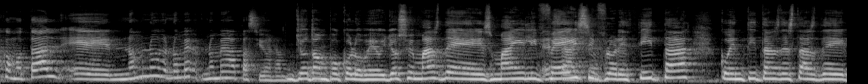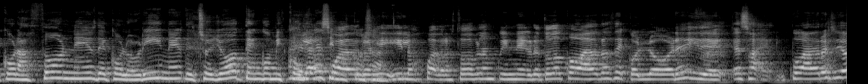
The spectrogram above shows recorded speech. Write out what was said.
No. como tal, eh, no, no, no me, no me apasiona mucho. Yo tampoco lo veo. Yo soy más de smiley face Exacto. y florecitas, cuentitas de estas de corazones, de colorines. De hecho, yo tengo mis collares y mis cuadros cosas. y, y los cuadros, todo blanco y negro, todo cuadros de colores y de cuadros yo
